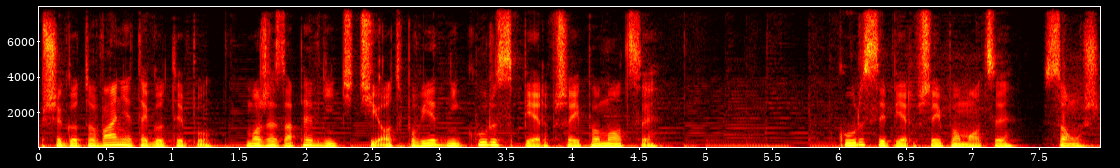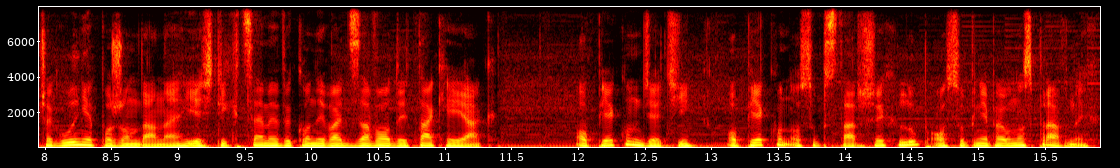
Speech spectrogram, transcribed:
Przygotowanie tego typu może zapewnić ci odpowiedni kurs pierwszej pomocy. Kursy pierwszej pomocy są szczególnie pożądane, jeśli chcemy wykonywać zawody takie jak opiekun dzieci, opiekun osób starszych lub osób niepełnosprawnych.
